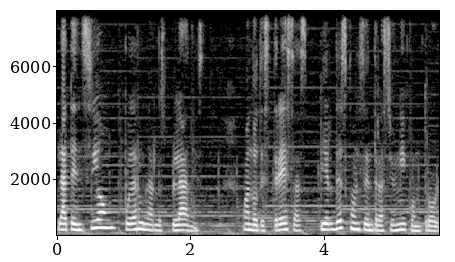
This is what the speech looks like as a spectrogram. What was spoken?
La tensión puede arruinar los planes. Cuando te estresas, pierdes concentración y control.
